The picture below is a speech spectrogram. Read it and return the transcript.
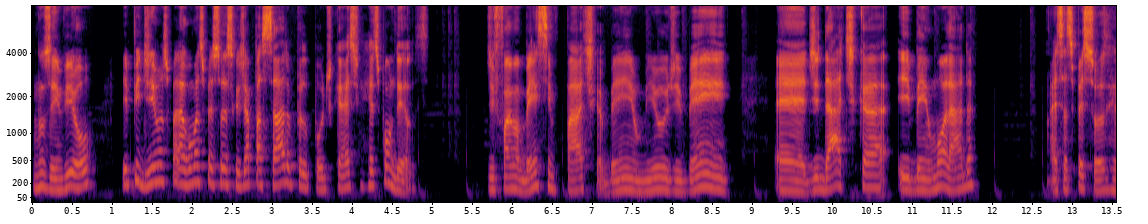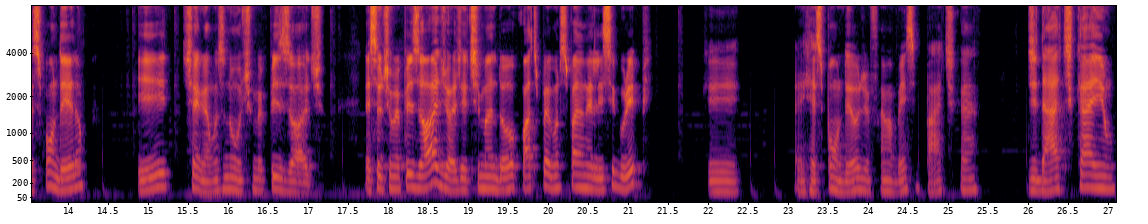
nos enviou e pedimos para algumas pessoas que já passaram pelo podcast respondê-las. De forma bem simpática, bem humilde, bem é, didática e bem humorada, essas pessoas responderam e chegamos no último episódio. Nesse último episódio, a gente mandou quatro perguntas para a Nellice Grip, que é, respondeu de forma bem simpática, didática e um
